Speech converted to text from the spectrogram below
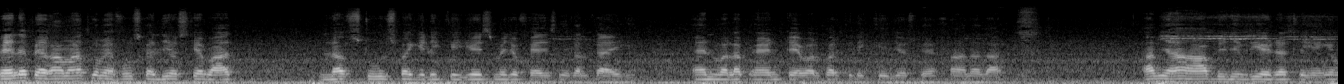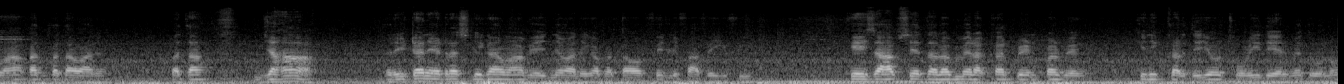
पहले पैगाम को महफूज कर लिए उसके बाद लव्स टूल्स पर क्लिक कीजिए। इसमें जो फहरिस्त निकल कर आएगी एनवलप एंड टेबल पर क्लिक कीजिए उसमें, खानादार। अब यहाँ आप डिलीवरी एड्रेस लिखेंगे, वहाँ खत पता वाले पता। जहाँ रिटर्न एड्रेस लिखा वहाँ भेजने वाले का पता और फिर लिफाफे की फ़ी के हिसाब से तलब में रखकर प्रिंट पर क्लिक कर दीजिए और थोड़ी देर में दोनों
